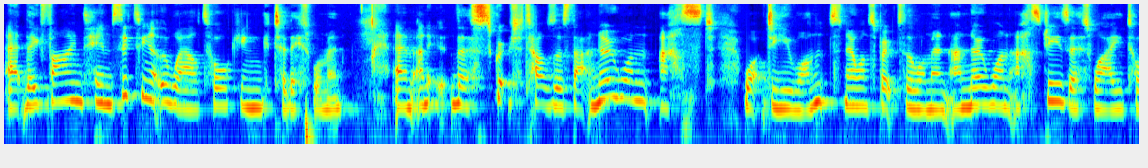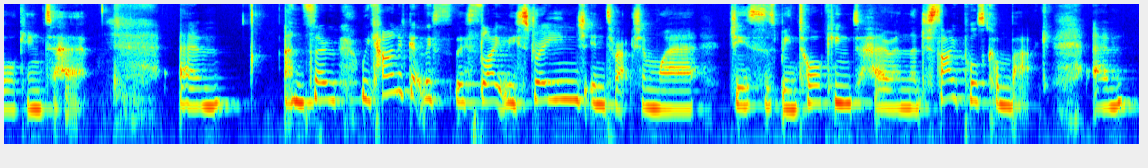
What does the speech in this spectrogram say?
uh, they find him sitting at the well talking to this woman. Um, and it, the scripture tells us that no one asked, What do you want? No one spoke to the woman, and no one asked Jesus, Why are you talking to her? Um, and so we kind of get this, this slightly strange interaction where Jesus has been talking to her, and the disciples come back. Um,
